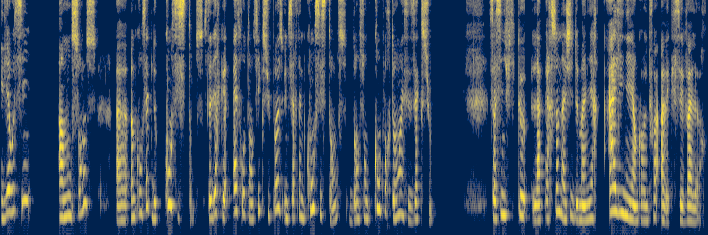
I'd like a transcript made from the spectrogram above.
Il y a aussi, à mon sens, euh, un concept de consistance. C'est-à-dire que être authentique suppose une certaine consistance dans son comportement et ses actions. Ça signifie que la personne agit de manière alignée, encore une fois, avec ses valeurs,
